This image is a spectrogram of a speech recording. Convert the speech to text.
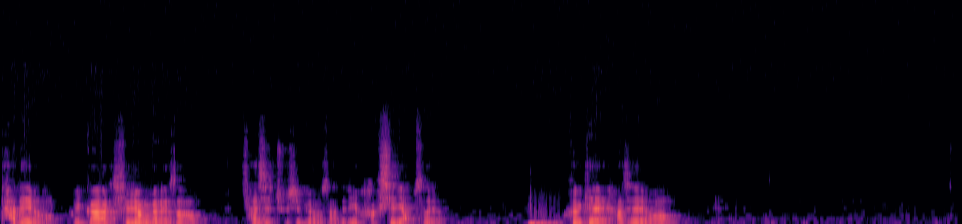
다 돼요. 그러니까 실력 면에서 사실 출신 변호사들이 확실히 앞서요. 그렇게 하세요.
